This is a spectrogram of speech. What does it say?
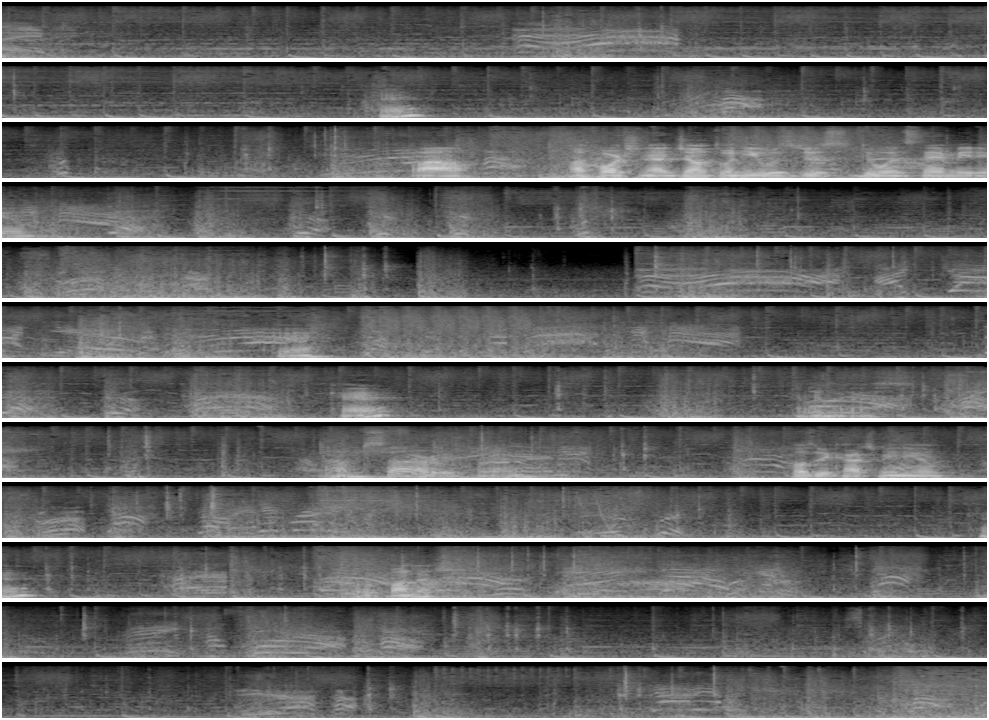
Okay. Wow. Unfortunate. I jumped when he was just doing stand medium. Be crouch medium. Okay. Go punish.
